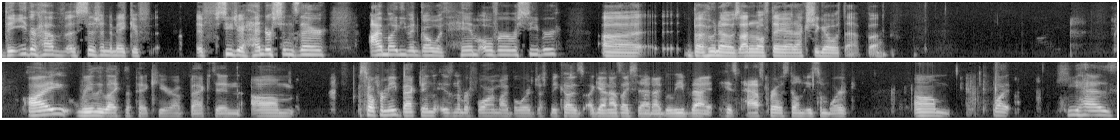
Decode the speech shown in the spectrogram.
they either have a decision to make. If if CJ Henderson's there, I might even go with him over a receiver. Uh, but who knows? I don't know if they'd actually go with that. But I really like the pick here of Becton. Um, so for me, Becton is number four on my board just because, again, as I said, I believe that his pass pro still needs some work. Um, but he has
